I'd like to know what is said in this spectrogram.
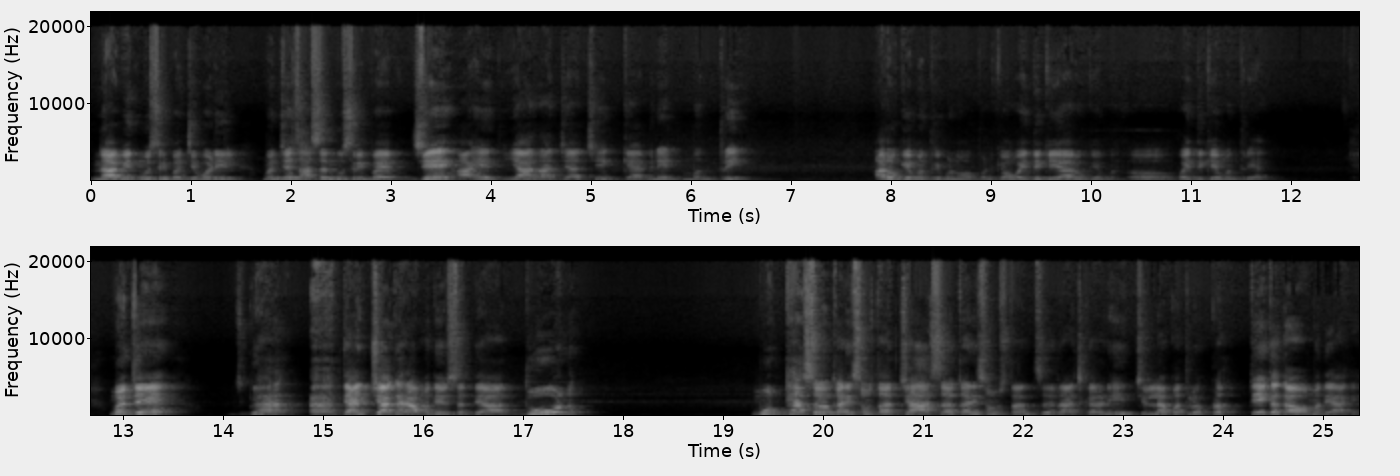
नाविद मुश्रीफांचे वडील म्हणजेच हसन मुश्रीफ जे आहेत या राज्याचे कॅबिनेट मंत्री आरोग्य मंत्री म्हणू आपण किंवा वैद्यकीय आरोग्य वैद्यकीय मंत्री आहेत. म्हणजे घर त्यांच्या घरामध्ये सध्या दोन मोठ्या सहकारी संस्था ज्या सहकारी संस्थांचं राजकारण हे जिल्हा पातळीवर प्रत्येक गावामध्ये आहे.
